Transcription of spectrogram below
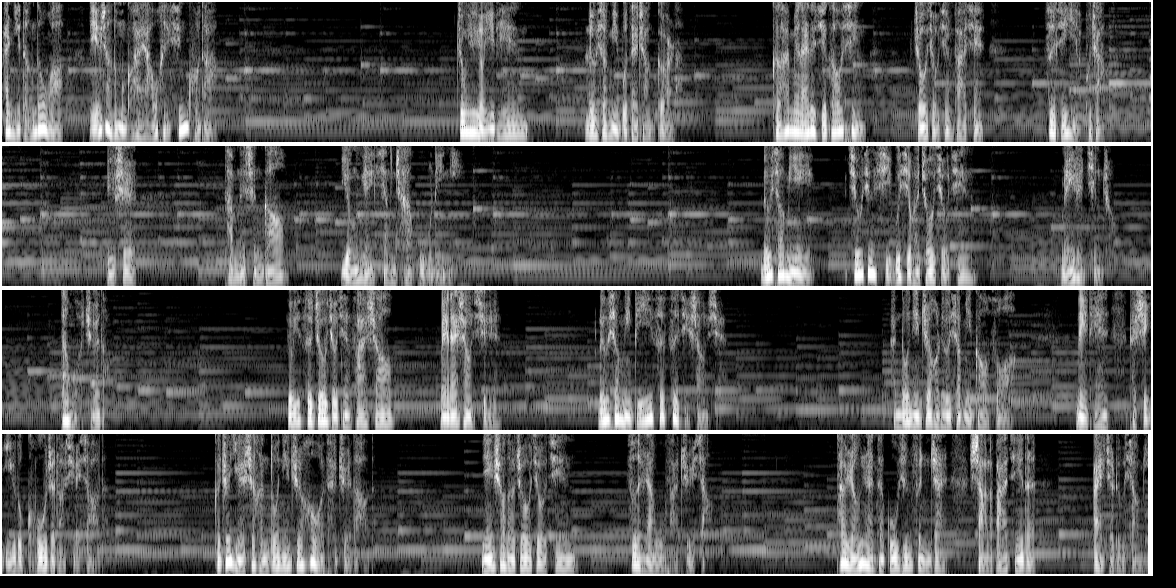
哎，你等等我，别长那么快呀，我很辛苦的。”终于有一天，刘小米不再长个了。可还没来得及高兴，周九金发现自己也不长了。于是，他们的身高永远相差五厘米。刘小米究竟喜不喜欢周九金？没人清楚，但我知道。有一次，周九金发烧，没来上学。刘小米第一次自己上学。很多年之后，刘小米告诉我，那天他是一路哭着到学校的。可这也是很多年之后我才知道的。年少的周九金，自然无法知晓。他仍然在孤军奋战，傻了吧唧的爱着刘小米。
